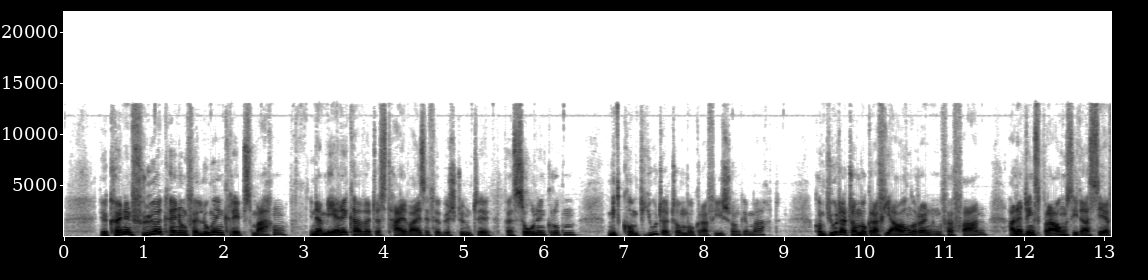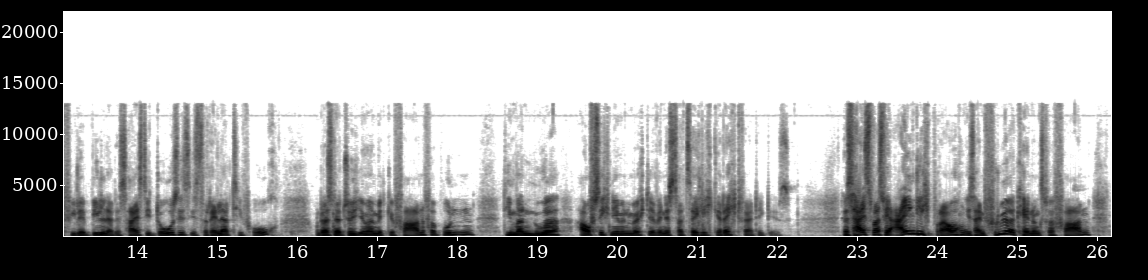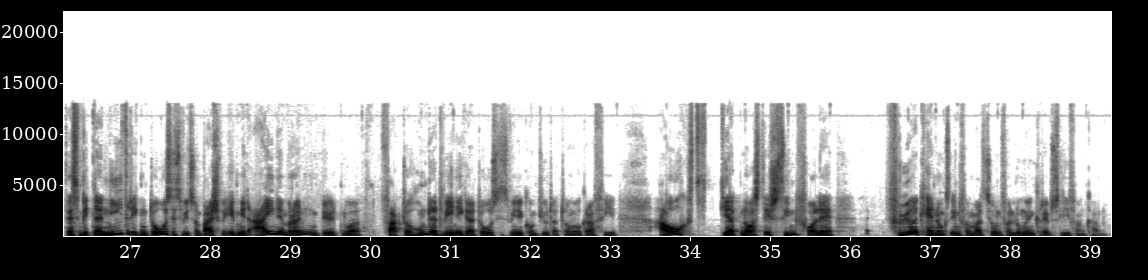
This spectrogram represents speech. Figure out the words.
Wir können Früherkennung für Lungenkrebs machen. In Amerika wird das teilweise für bestimmte Personengruppen mit Computertomographie schon gemacht. Computertomographie auch ein Röntgenverfahren. Allerdings brauchen Sie da sehr viele Bilder. Das heißt, die Dosis ist relativ hoch. Und das ist natürlich immer mit Gefahren verbunden, die man nur auf sich nehmen möchte, wenn es tatsächlich gerechtfertigt ist. Das heißt, was wir eigentlich brauchen, ist ein Früherkennungsverfahren, das mit einer niedrigen Dosis, wie zum Beispiel eben mit einem Röntgenbild, nur Faktor 100 weniger Dosis wie eine Computertomographie, auch diagnostisch sinnvolle Früherkennungsinformationen für Lungenkrebs liefern kann.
